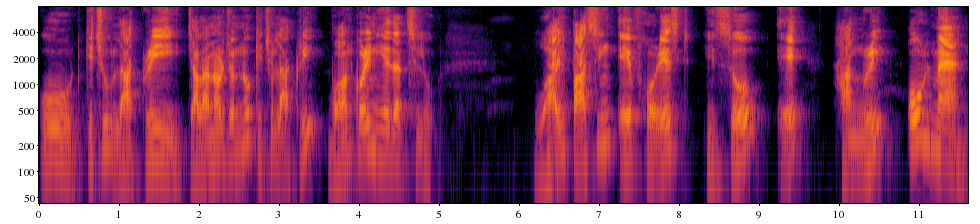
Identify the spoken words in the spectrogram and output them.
উড কিছু লাকড়ি জ্বালানোর জন্য কিছু লাকড়ি বহন করে নিয়ে যাচ্ছিল। While passing a forest, he saw a hungry old man.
